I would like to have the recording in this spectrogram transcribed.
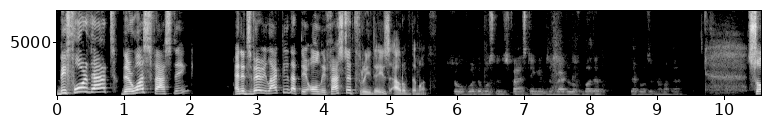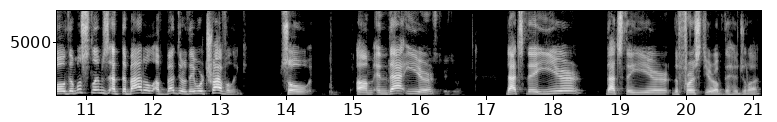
Before that, there was fasting, and it's very likely that they only fasted three days out of the month. So were the Muslims fasting in the Battle of Badr? That was in Ramadan. So the Muslims at the Battle of Badr, they were traveling. So um, in that year, that's the year, that's the year, the first year of the Hijrah.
